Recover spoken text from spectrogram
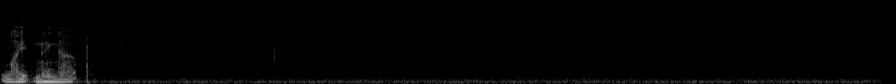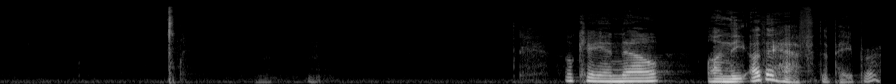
lightening up. Okay, and now on the other half of the paper,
